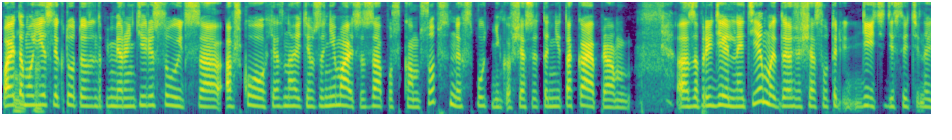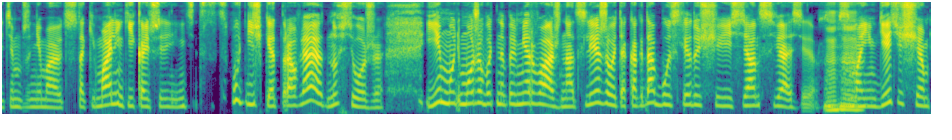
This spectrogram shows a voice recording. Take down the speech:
Поэтому, Круто. если кто-то, например, интересуется, а в школах, я знаю, этим занимаются запуском собственных спутников, сейчас это не такая прям а, запредельная тема, даже сейчас вот дети действительно этим занимаются, такие маленькие, конечно, спутнички отправляют, но все же. Им, может быть, например, важно отслеживать, а когда будет следующий сеанс связи угу. с моим детищем,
